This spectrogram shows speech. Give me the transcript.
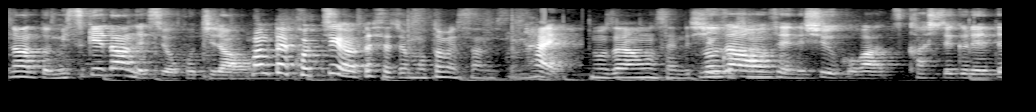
なんと見つけたんですよこちらを。本当はこっちが私たちは求めてたんですよね。はい。野沢温泉で野沢温泉泉で修子が貸してくれて、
